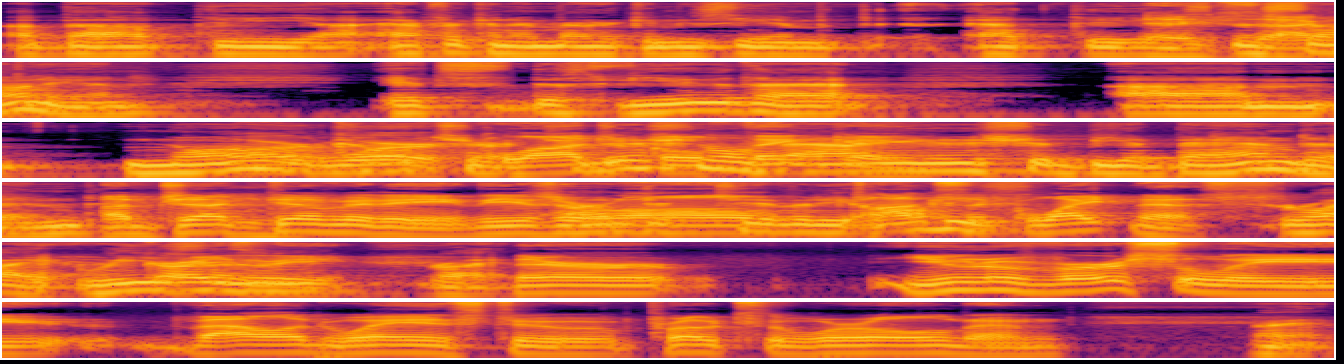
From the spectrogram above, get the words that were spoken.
about the uh, African American Museum at the uh, Exactly. Smithsonian. It's this view that um, normal work, culture, traditional thinking. values should be abandoned. Objectivity. These are Objectivity, all all toxic these- whiteness. right, reason, Crazy. right. They're universally valid ways to approach the world and Right.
